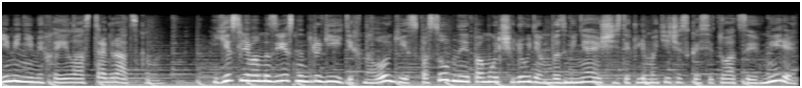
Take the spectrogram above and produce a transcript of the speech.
имени Михаила Остроградского. Если вам известны другие технологии, способные помочь людям в изменяющейся климатической ситуации в мире,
